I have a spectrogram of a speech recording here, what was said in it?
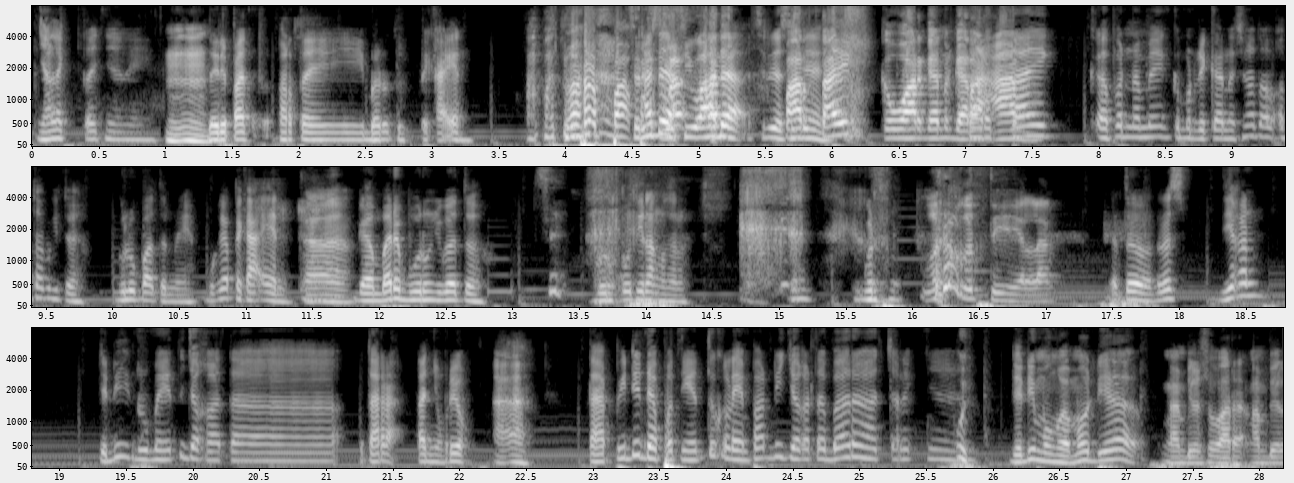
nyalek tanya nih Mm-mm. dari part- partai baru tuh PKN. Apa tuh? Pak, Serius, ada, Mbak? ada, serius. partai kewarganegaraan. partai apa namanya kemerdekaan nasional atau, atau apa gitu ya? Gue lupa tuh namanya. Pokoknya PKN. Heeh. Gambarnya burung juga tuh. Burung kutilang nggak salah. burung Burung kutilang. itu. Terus dia kan jadi rumahnya itu Jakarta Utara, Tanjung Priok. Ah, ah. Tapi dia dapatnya itu kelempar di Jakarta Barat calegnya. Wih. Jadi mau nggak mau dia ngambil suara ngambil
